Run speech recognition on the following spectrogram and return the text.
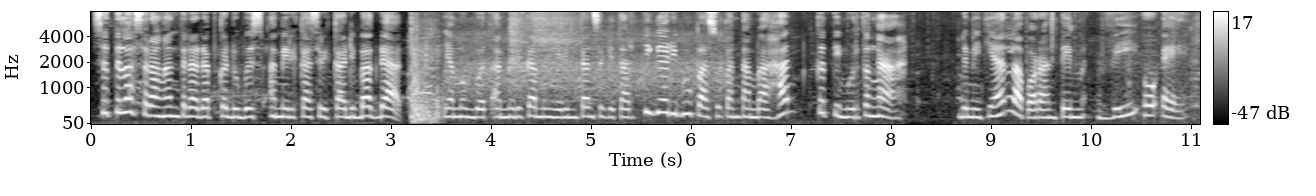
setelah serangan terhadap kedubes Amerika Serikat di Baghdad yang membuat Amerika mengirimkan sekitar 3.000 pasukan tambahan ke Timur Tengah. Demikian laporan tim VOA.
